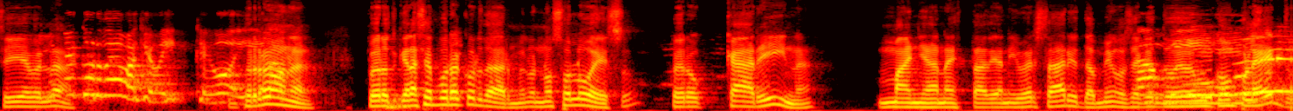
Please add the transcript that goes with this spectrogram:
Sí, es No verdad. me acordaba que hoy, que hoy. Ronald, pero gracias por acordármelo. No solo eso, pero Karina mañana está de aniversario también. O sea que tú eres un completo.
